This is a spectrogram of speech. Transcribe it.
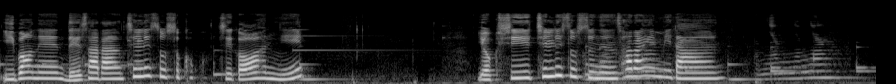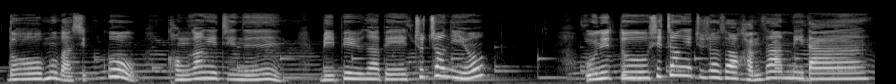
이번엔 내 사랑 칠리 소스 콕콕 찍어 한 입. 역시 칠리 소스는 사랑입니다. 너무 맛있고 건강해지는 밀폐유나베 추천이요. 오늘 도 시청해주셔서 감사합니다.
